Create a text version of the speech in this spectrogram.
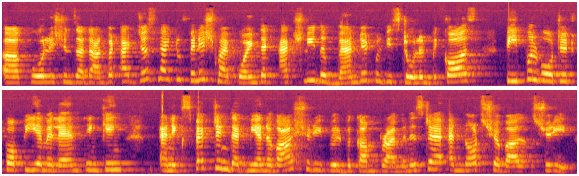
Uh, coalitions are done, but I'd just like to finish my point that actually the mandate will be stolen because people voted for PMLN thinking and expecting that Mia Nawaz Sharif will become prime minister and not Shahbaz Sharif.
